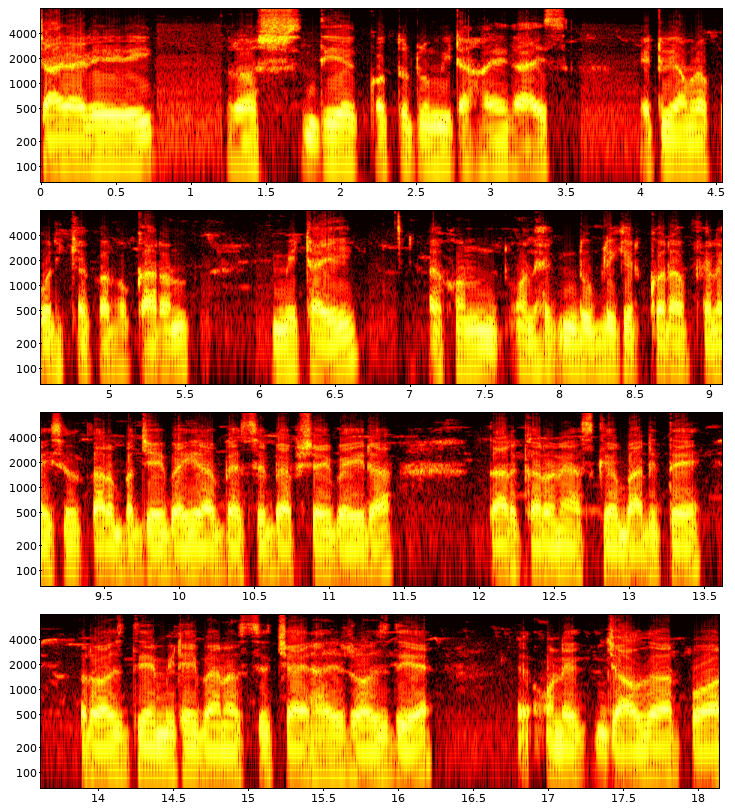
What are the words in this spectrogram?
চায়েরই রস দিয়ে কতটুকু মিঠা হয় গাইস এটুই আমরা পরীক্ষা করব, কারণ মিঠাই এখন অনেক ডুপ্লিকেট করা ফেলাইছে তার যে ভাইরা বেচে, ব্যবসায়ী ভাইরা। তার কারণে আজকে বাড়িতে রস দিয়ে মিঠাই বানাচ্ছে, চায়ের হাড়ির রস দিয়ে। অনেক জাল দেওয়ার পর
